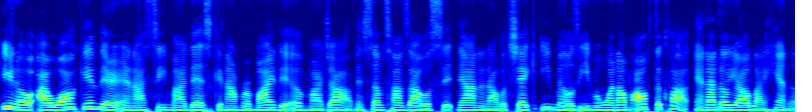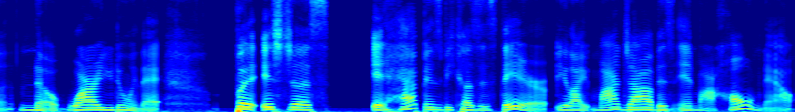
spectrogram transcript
you know, I walk in there and I see my desk and I'm reminded of my job. And sometimes I will sit down and I will check emails even when I'm off the clock. And I know y'all like, Hannah, no, why are you doing that? But it's just, it happens because it's there. You're like, my job is in my home now,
